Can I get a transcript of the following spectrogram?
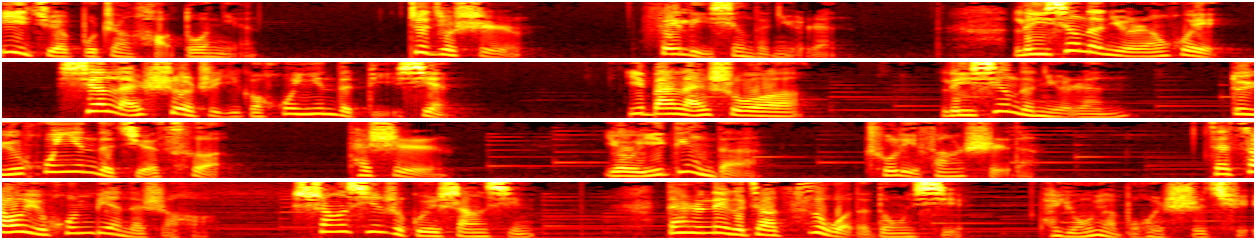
一蹶不振好多年。这就是非理性的女人，理性的女人会。先来设置一个婚姻的底线。一般来说，理性的女人对于婚姻的决策，她是有一定的处理方式的。在遭遇婚变的时候，伤心是归伤心，但是那个叫自我的东西，她永远不会失去。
